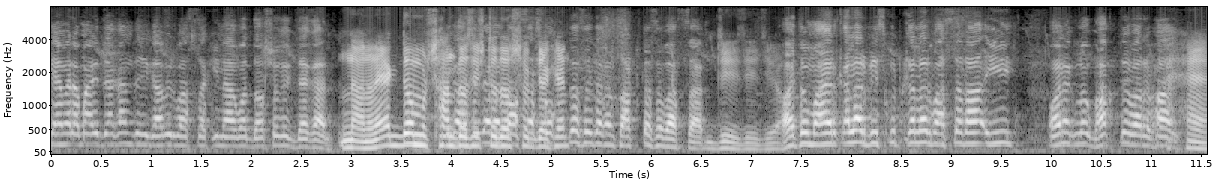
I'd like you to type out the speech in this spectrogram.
ক্যামেরা মারি দেখান যে এই গাভীর বাচ্চা কিনা আমার দর্শক দেখান। না না একদম শান্তশিষ্ট দর্শক দেখেন। দেখেন চারটাছে বাচ্চা। জি জি জি। হয়তো মায়ের কালার বিস্কুট কালার বাচ্চাটা ই অনেক লোক ভাবতে পারে ভাই। হ্যাঁ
